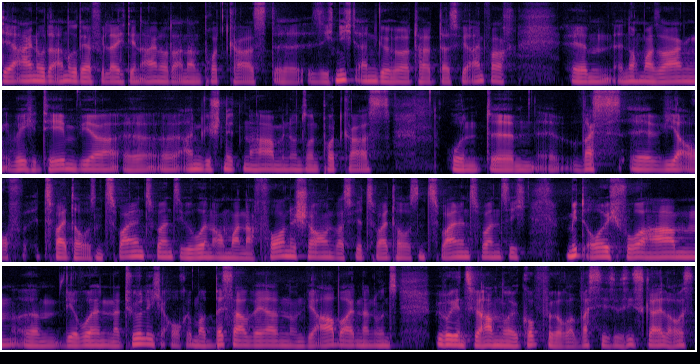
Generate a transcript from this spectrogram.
Der ein oder andere, der vielleicht den ein oder anderen Podcast äh, sich nicht angehört hat, dass wir einfach ähm, nochmal sagen, welche Themen wir äh, angeschnitten haben in unseren Podcasts und ähm, äh, was äh, wir auch 2022, wir wollen auch mal nach vorne schauen, was wir 2022 mit euch vorhaben. Ähm, wir wollen natürlich auch immer besser werden und wir arbeiten an uns. Übrigens, wir haben neue Kopfhörer. Was, du siehst geil aus.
